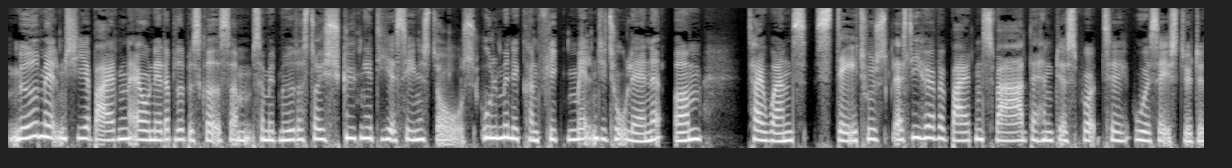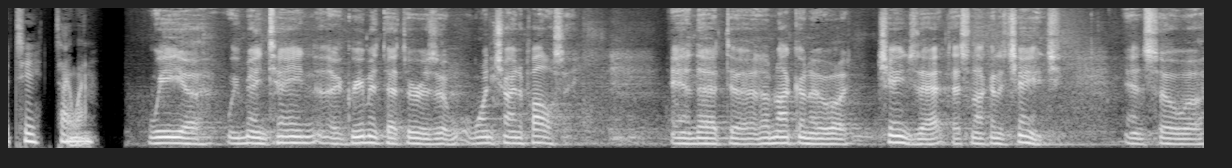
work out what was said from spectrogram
mødet mellem Xi og Biden er jo netop blevet beskrevet som, som et møde, der står i skyggen af de her seneste års ulmende konflikt mellem de to lande om Taiwans status. Lad os lige høre, hvad Biden svarer, da han bliver spurgt til USA's støtte til Taiwan. We, uh, we maintain the agreement that there is a one China policy, and that uh, I'm not going to uh, change that. That's not going to change. And so uh,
